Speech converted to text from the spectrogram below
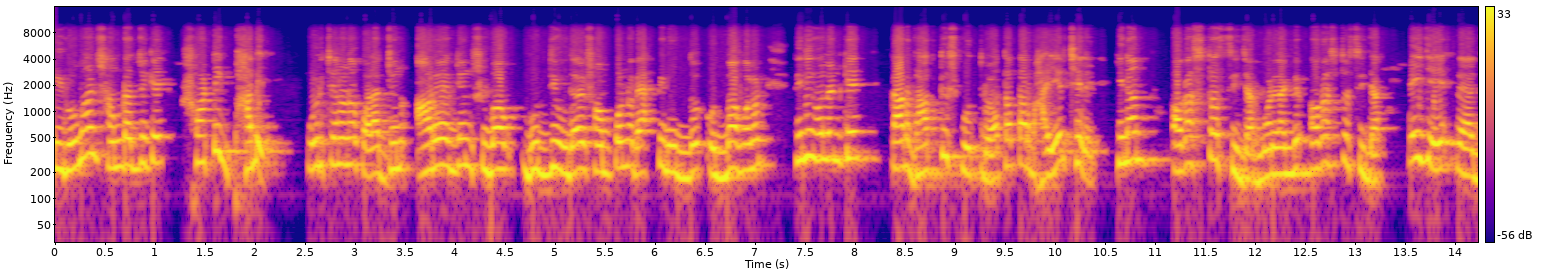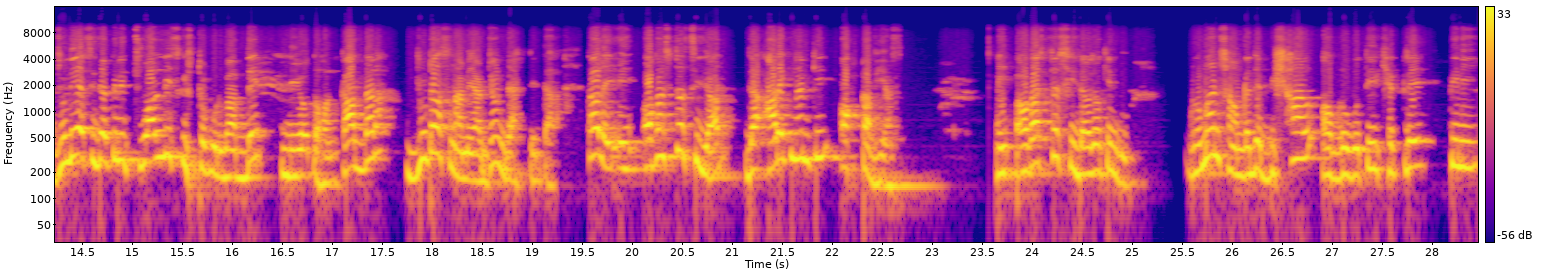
এই রোমান সাম্রাজ্যকে সঠিকভাবে পরিচালনা করার জন্য আরও একজন শুভ বুদ্ধি উদয় সম্পন্ন ব্যক্তির উদ্ভব হলেন। তিনি হলেন কে? তার ভ্রাতুষ পুত্র অর্থাৎ তার ভাইয়ের ছেলে। কি নাম? অগাস্টাস সিজার মনে রাখবে অগাস্টাস সিজার। এই যে আহ, জুলিয়াস সিজার তিনি চুয়াল্লিশ খ্রিস্টপূর্বাব্দে নিহত হন। কার দ্বারা? জুটাস নামে একজন ব্যক্তির দ্বারা। তাহলে এই অগাস্টাস সিজার যা আরেক নাম কি? অক্টাভিয়াস। এই অগাস্টাস সিজারও কিন্তু রোমান সাম্রাজ্যের বিশাল অগ্রগতির ক্ষেত্রে তিনি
